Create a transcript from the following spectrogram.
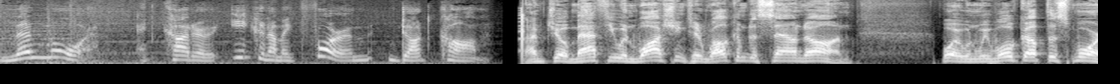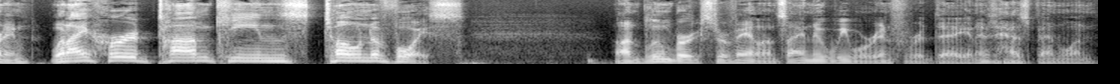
Learn more at QatarEconomicForum.com. I'm Joe Matthew in Washington. Welcome to Sound On. Boy, when we woke up this morning, when I heard Tom Keene's tone of voice on Bloomberg surveillance, I knew we were in for a day, and it has been one.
